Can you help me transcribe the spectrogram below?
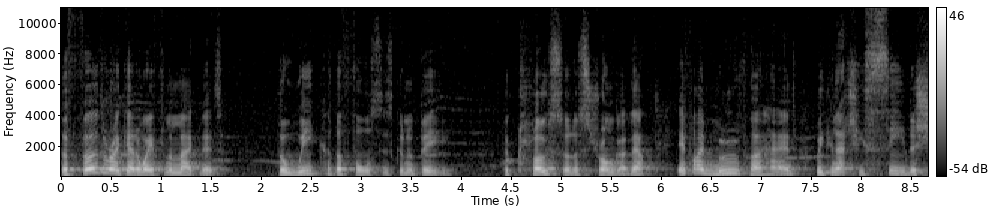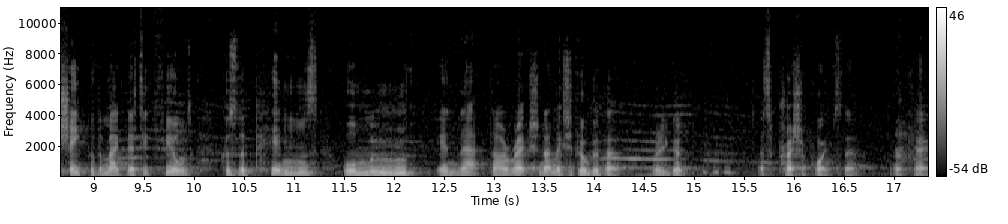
the further I get away from the magnet, the weaker the force is going to be, the closer, the stronger. Now, if I move her hand, we can actually see the shape of the magnetic field because the pins will move in that direction. That makes you feel good, that. Really good. That's a pressure point there. Okay.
